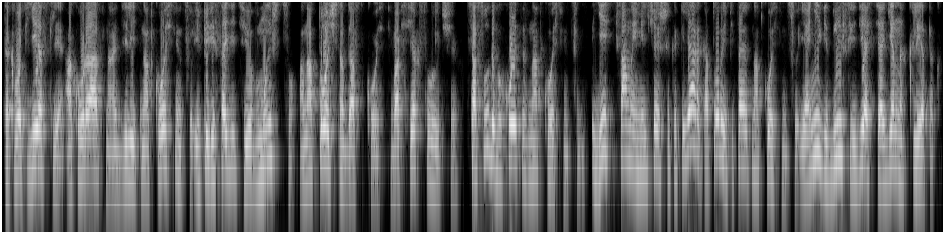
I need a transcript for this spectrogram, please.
Так вот, если аккуратно отделить надкостницу и пересадить ее в мышцу, она точно даст кость во всех случаях. Сосуды выходят из надкостницы. Есть самые мельчайшие капилляры, которые питают надкостницу и они видны среди остеогенных клеток.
